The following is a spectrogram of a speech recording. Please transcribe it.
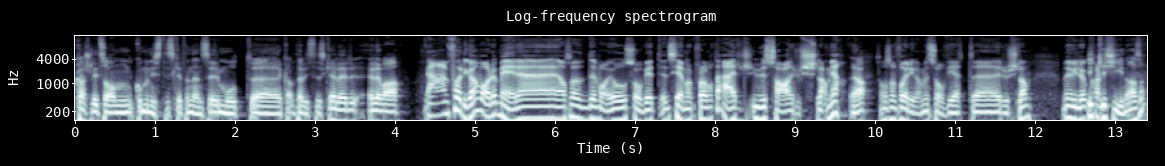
kanskje litt sånn kommunistiske tendenser mot uh, kapitalistiske, eller, eller hva? Ja, Forrige gang var det mer eh, Altså, det var jo Sovjet Det sier nok for en måte er USA-Russland, ja. Ja. Sånn som forrige gang med Sovjet-Russland. Men Ikke kanskje Kina, altså?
